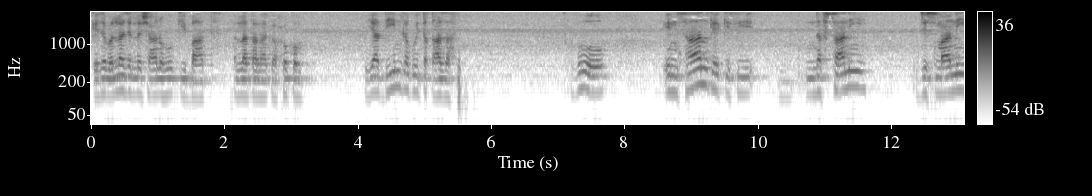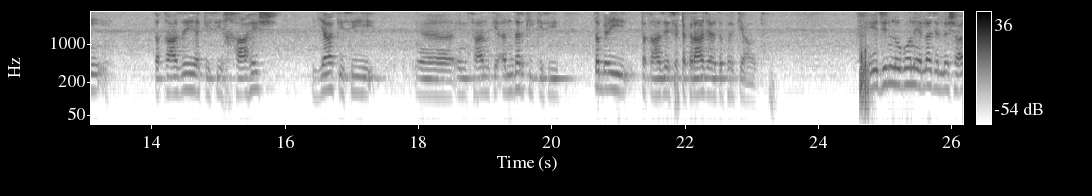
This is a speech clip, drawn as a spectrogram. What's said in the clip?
کہ جب اللہ جل شاہ کی بات، اللہ تعالیٰ کا حکم یا دین کا کوئی تقاضا، وہ انسان کے کسی نفسانی، جسمانی تقاضے یا کسی خواہش یا کسی انسان کے اندر کی کسی طبعی تقاضے سے ٹکرا جائے تو پھر کیا ہوتا ہے؟ یہ جن لوگوں نے اللہ جل شاہ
